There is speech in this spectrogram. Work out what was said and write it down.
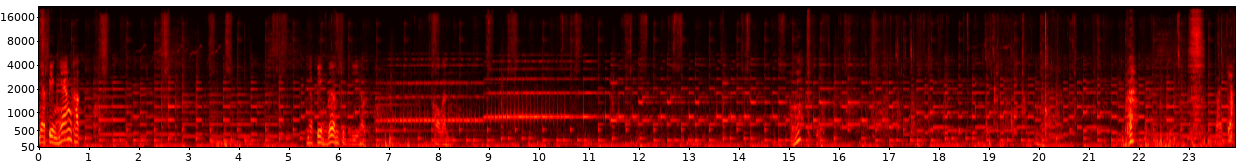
แม่เปียงแห้งคัก เนื้อเป้งเริ่มสุดดีครับ เขาเข้ากันอ๋อฮะได้แจ๊ก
